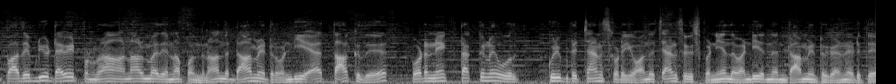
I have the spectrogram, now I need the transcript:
இப்போ அதை எப்படியோ டைவர்ட் பண்ணுறான் ஆனாலுமே அது என்ன பண்ணுதுன்னா அந்த டாமினேட்டர் வண்டியை தாக்குது. உடனே டக்குன்னு ஒரு குறிப்பிட்ட சான்ஸ் கிடைக்கும். அந்த சான்ஸ் யூஸ் பண்ணி அந்த வண்டி வந்து டாமினேட்டர் கன் எடுத்து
